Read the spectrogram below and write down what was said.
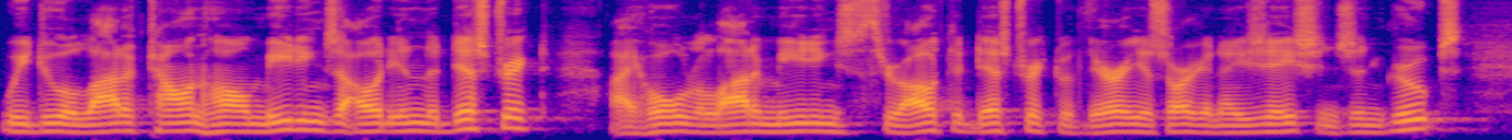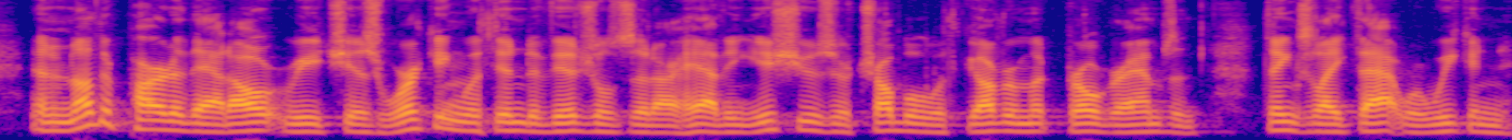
We do a lot of town hall meetings out in the district. I hold a lot of meetings throughout the district with various organizations and groups. And another part of that outreach is working with individuals that are having issues or trouble with government programs and things like that, where we can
